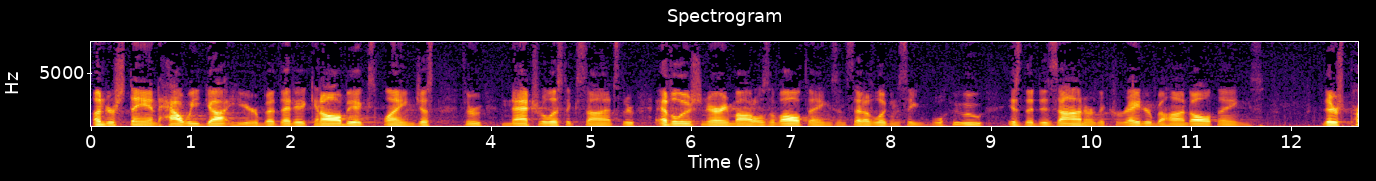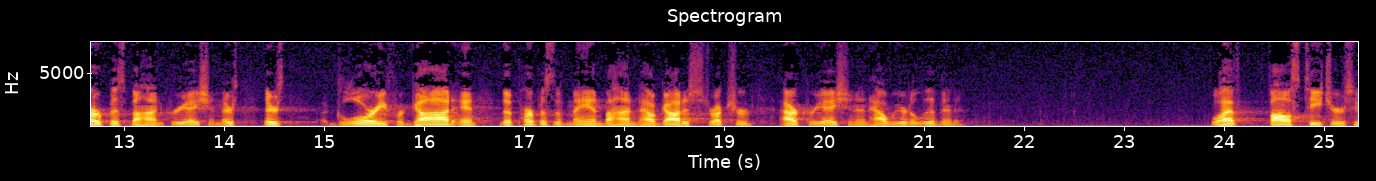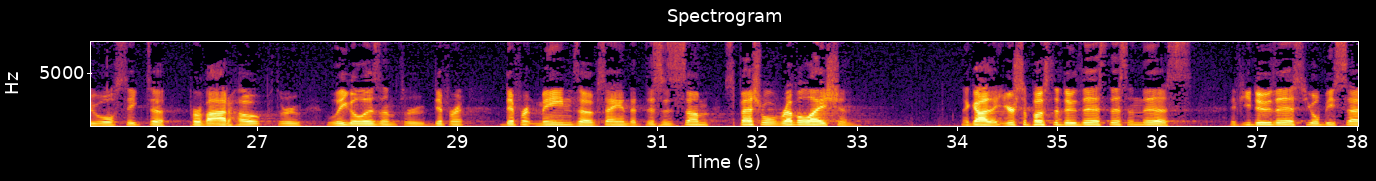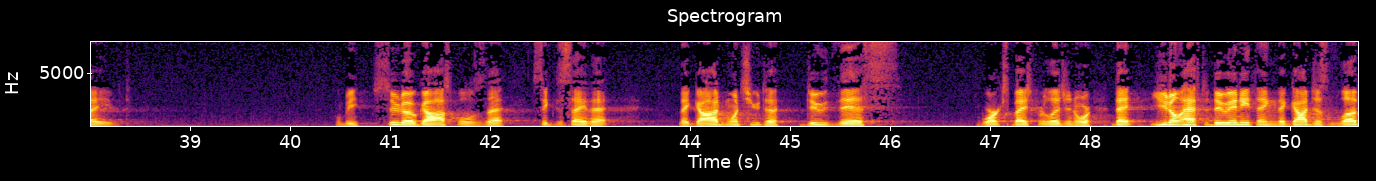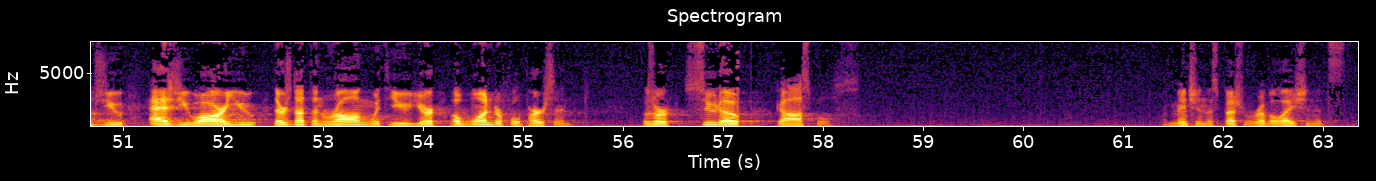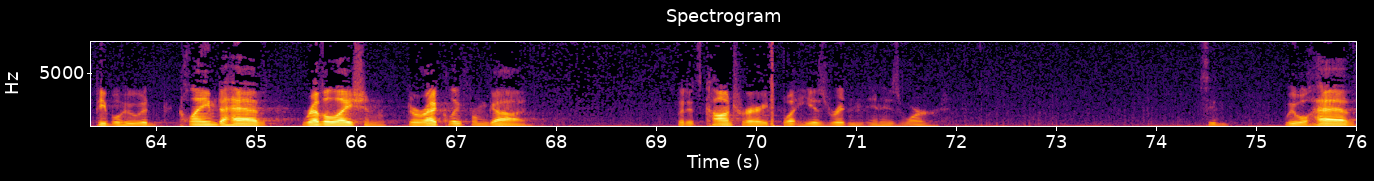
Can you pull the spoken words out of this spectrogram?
understand how we got here, but that it can all be explained just through naturalistic science, through evolutionary models of all things, instead of looking to see well, who is the designer, the creator behind all things. There's purpose behind creation. There's, there's glory for God and the purpose of man behind how God has structured our creation and how we are to live in it. We'll have false teachers who will seek to provide hope through legalism, through different, different means of saying that this is some special revelation. That God, that you're supposed to do this, this, and this. If you do this, you'll be saved. Will be pseudo gospels that seek to say that, that God wants you to do this works based religion or that you don't have to do anything, that God just loves you as you are. You, there's nothing wrong with you. You're a wonderful person. Those are pseudo gospels. I mentioned the special revelation. It's people who would claim to have revelation directly from God, but it's contrary to what He has written in His Word. See, we will have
